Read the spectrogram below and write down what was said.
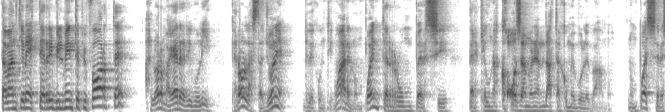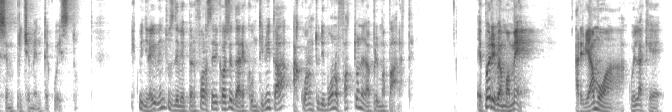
davanti a me è terribilmente più forte, allora magari arrivo lì. Però la stagione deve continuare, non può interrompersi perché una cosa non è andata come volevamo. Non può essere semplicemente questo. E quindi la Juventus deve per forza di cose dare continuità a quanto di buono fatto nella prima parte. E poi arriviamo a me. Arriviamo a quella che,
